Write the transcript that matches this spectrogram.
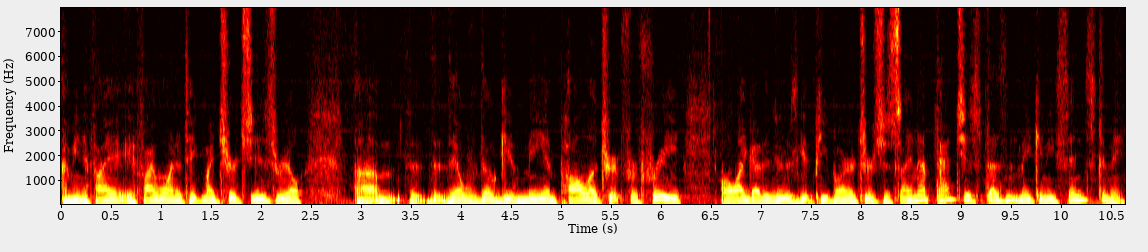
I mean, if I if I want to take my church to Israel, um, they'll they'll give me and Paula a trip for free. All I got to do is get people in our church to sign up. That just doesn't make any sense to me.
